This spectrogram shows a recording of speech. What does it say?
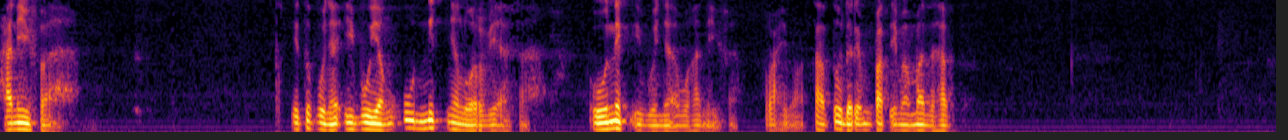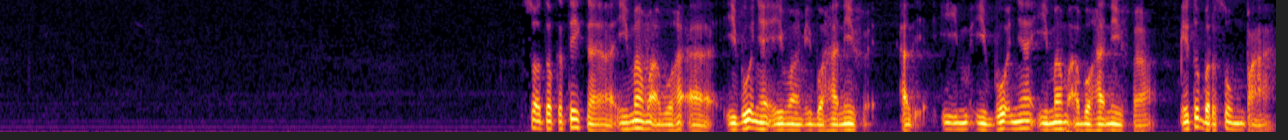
Hanifah itu punya ibu yang uniknya luar biasa. Unik ibunya Abu Hanifah. Rahimah. Satu dari empat imam madhab. Suatu ketika Imam Abu uh, ibunya Imam Ibu Hanifah, ibunya Imam Abu Hanifah itu bersumpah.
